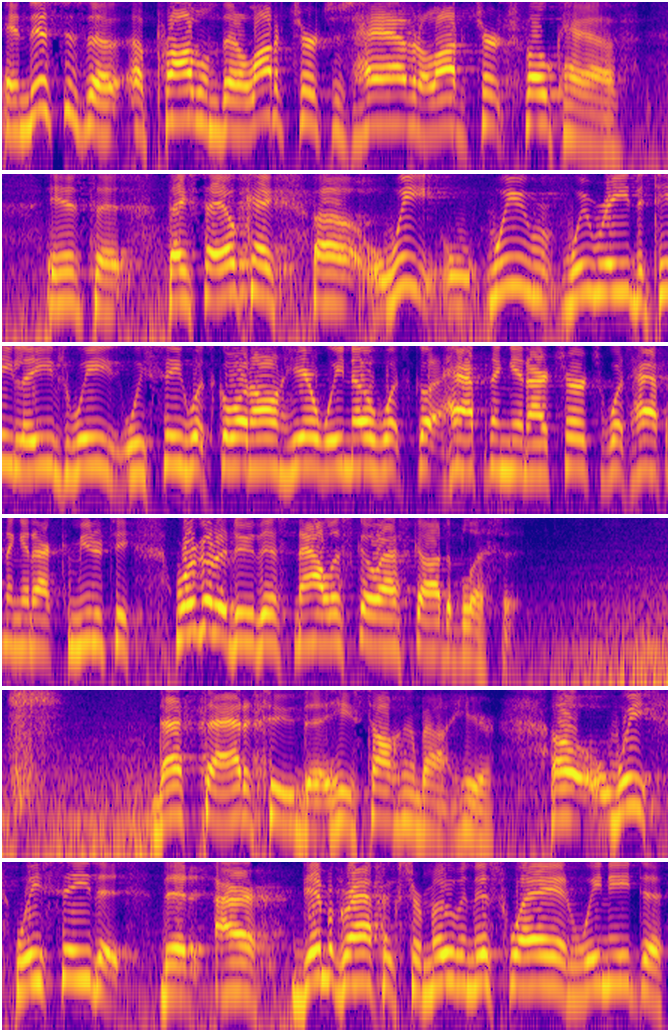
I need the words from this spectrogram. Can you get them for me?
and this is a, a problem that a lot of churches have and a lot of church folk have is that they say, okay, uh, we, we, we read the tea leaves, we, we see what's going on here, we know what's go- happening in our church, what's happening in our community. We're going to do this now. Let's go ask God to bless it. That's the attitude that he's talking about here. Oh, we we see that that our demographics are moving this way, and we need to,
